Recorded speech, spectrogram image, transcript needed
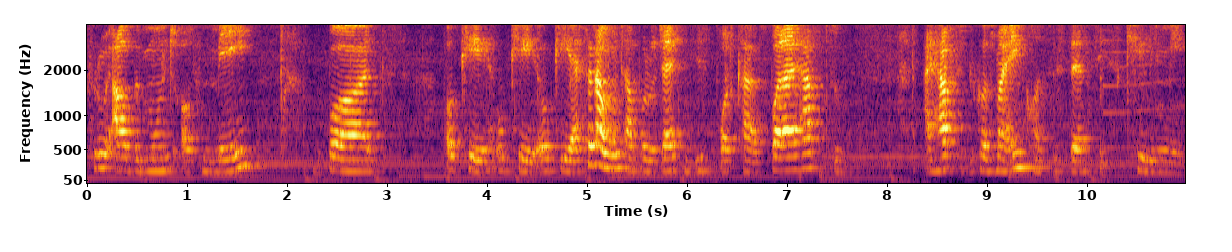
throughout the month of May, but okay, okay, okay. I said I won't apologize in this podcast, but I have to. I have to because my inconsistency is killing me.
